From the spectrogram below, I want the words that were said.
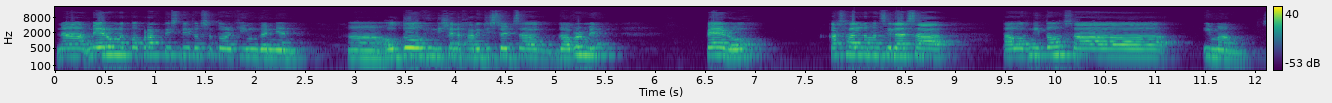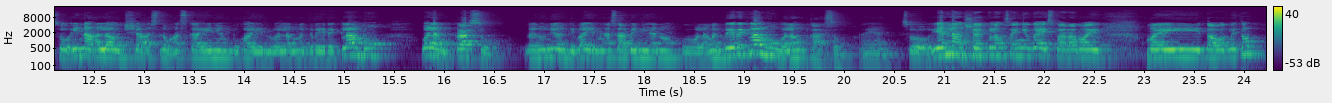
na merong nagpa-practice dito sa Turkey yung ganyan. Uh, although hindi siya naka-registered sa government, pero kasal naman sila sa tawag nito sa imam. So, ina-allowed siya as long as kaya niyang buhayin. Walang nagre-reklamo, walang kaso. Ganun yun, di ba? Yan nga sabi ni ano, kung walang nagre-reklamo, walang kaso. Ayan. So, yan lang. Share ko lang sa inyo guys para may, may tawag nito,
